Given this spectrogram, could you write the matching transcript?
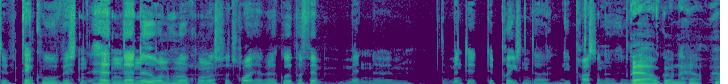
det, den kunne, hvis den, havde den været ned under 100 kroner, så tror jeg, jeg ville have gået på fem. Men, øh, men det, det er prisen, der lige presser ned her. Der er afgørende her. Ja.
